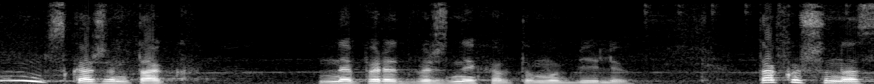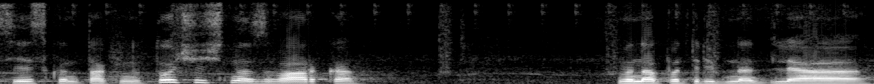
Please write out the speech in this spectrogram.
ну, скажімо так, непередвижних автомобілів. Також у нас є контактно-точечна зварка. Вона потрібна для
